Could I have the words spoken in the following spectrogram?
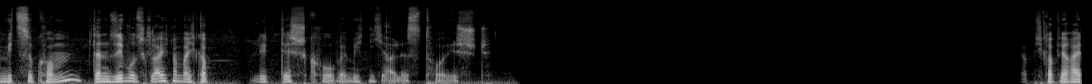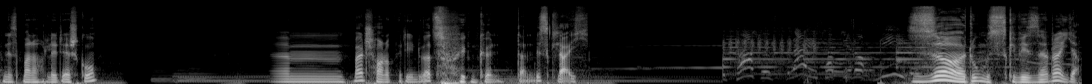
mitzukommen. Dann sehen wir uns gleich nochmal. Ich glaube, Ledeschko, wenn mich nicht alles täuscht. Ich glaube, wir reiten jetzt mal nach Ledeschko. Ähm, mal schauen, ob wir den überzeugen können. Dann bis gleich. So, du müsstest es gewesen sein, oder? Ja.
